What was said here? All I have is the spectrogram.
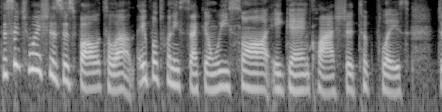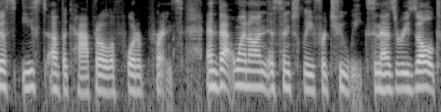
The situation is just volatile. On April 22nd, we saw a gang clash that took place just east of the capital of Port-au-Prince. And that went on essentially for two weeks. And as a result,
